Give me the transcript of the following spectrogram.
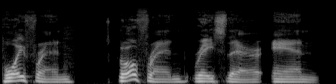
boyfriend, girlfriend raced there, and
